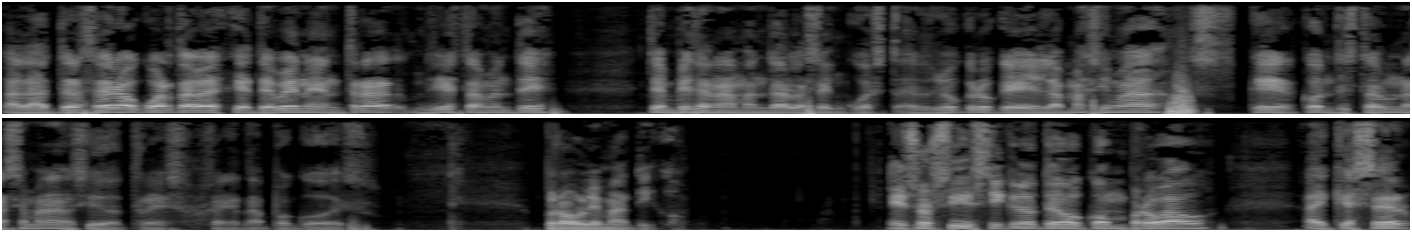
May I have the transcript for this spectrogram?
A la tercera o cuarta vez que te ven entrar directamente te empiezan a mandar las encuestas. Yo creo que la máxima que contestar una semana han sido tres, o sea que tampoco es problemático. Eso sí, sí que lo tengo comprobado. Hay que ser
